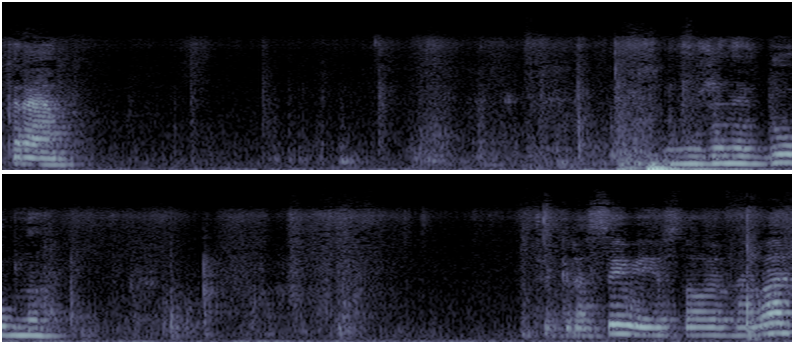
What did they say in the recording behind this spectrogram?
крем. Вже невдобно. Це красивий ставимо наверх.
